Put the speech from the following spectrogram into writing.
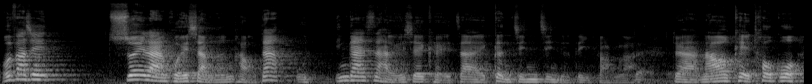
我会发现虽然回想很好，但我应该是还有一些可以在更精进的地方啦。对，对啊，然后可以透过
